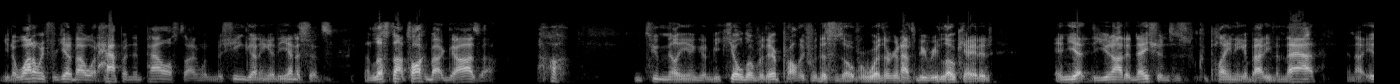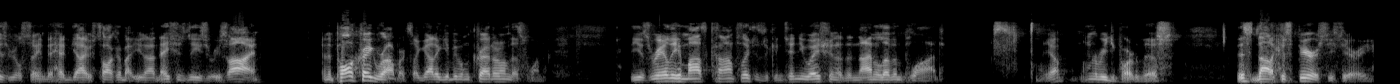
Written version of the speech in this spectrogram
You know, why don't we forget about what happened in Palestine with machine gunning of the innocents? And let's not talk about Gaza. Oh, two million going to be killed over there probably before this is over, where they're going to have to be relocated. And yet the United Nations is complaining about even that. And now Israel's saying the head guy who's talking about the United Nations needs to resign. And Paul Craig Roberts, I got to give him credit on this one. The Israeli Hamas conflict is a continuation of the 9 11 plot. Yep, I'm going to read you part of this. This is not a conspiracy theory.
